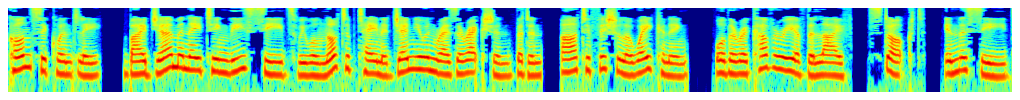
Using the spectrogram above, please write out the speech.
Consequently, by germinating these seeds we will not obtain a genuine resurrection but an artificial awakening, or the recovery of the life, stocked, in the seed.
